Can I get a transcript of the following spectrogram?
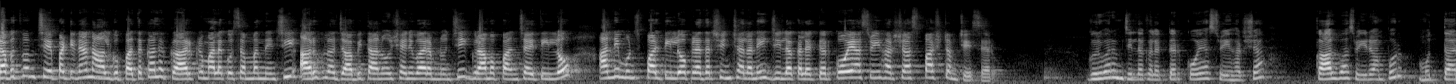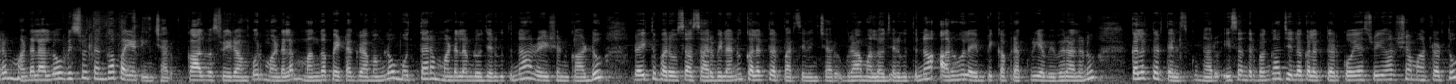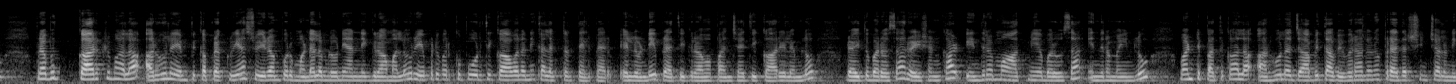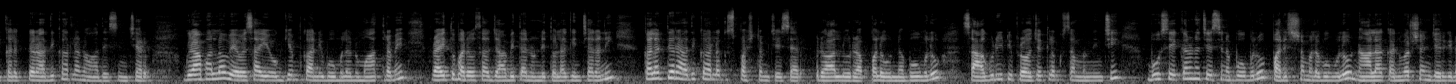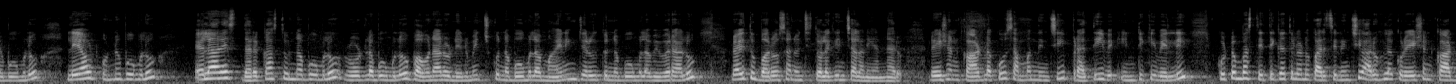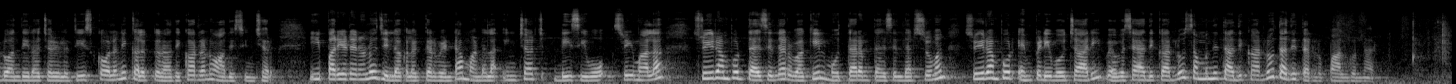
ప్రభుత్వం చేపట్టిన నాలుగు పథకాల కార్యక్రమాలకు సంబంధించి అర్హుల జాబితాను శనివారం నుంచి గ్రామ పంచాయతీల్లో అన్ని మున్సిపాలిటీల్లో ప్రదర్శించాలని జిల్లా కలెక్టర్ కోయా శ్రీహర్ష స్పష్టం చేశారు. గురువారం జిల్లా కలెక్టర్ కోయా శ్రీహర్ష కాల్వ శ్రీరాంపూర్ ముత్తారం మండలాల్లో విస్తృతంగా పర్యటించారు. కాల్వ శ్రీరాంపూర్ మండలం మంగపేట గ్రామంలో ముత్తారం మండలంలో జరుగుతున్న ration card Rythu Bharosa సర్వేలను collector పరిశీలించారు. గ్రామాల్లో జరుగుతున్న అర్హుల ఎంపిక ప్రక్రియ వివరాలను కలెక్టర్ తెలుసుకున్నారు. ఈ సందర్భంగా జిల్లా కలెక్టర్ కోయ శ్రీహర్ష మాట్లాడుతూ ప్రభుత్వ కార్యక్రమాల అర్హుల ఎంపిక ప్రక్రియ శ్రీరాంపూర్ మండలంలోని అన్ని గ్రామాల్లో రేపటి వరకు పూర్తి కావాలని కలెక్టర్ తెలిపారు. ఎల్లుండి ప్రతి గ్రామ పంచాయతీ కార్యాలయంలో రైతు భరోసా రేషన్ కార్డు ఇంద్రమ్మ ఆత్మీయ భరోసా ఇంద్రమ్మ ఇండ్లు వంటి పథకాల అర్హుల జాబితా వివరాలను ప్రదర్శించాలని కలెక్టర్ అధికారులను ఆదేశించారు. గ్రామాల్లో వ్యవసాయ యోగ్యం కాని భూములను మాత్రమే రైతు భరోసా జాబితా నుండి తొలగించాలని కలెక్టర్ అధికారులకు స్పష్టం చేశారు. రాళ్ళు రప్పలు ఉన్న భూములు సాగునీటి ప్రాజెక్టులకు సంబంధించి భూసేకరణ చేసిన భూములు పరిశ్రమల భూములు నాలా కన్వర్షన్ జరిగిన భూములు లేఅవుట్ ఉన్న భూములు ఎల్ఆర్ఎస్ దరఖాస్తు ఉన్న భూములు రోడ్ల భూములు భవనాలు నిర్మించుకున్న భూముల మైనింగ్ జరుగుతున్న భూముల వివరాలు రైతు భరోసా నుంచి తొలగించాలని అన్నారు. రేషన్ కార్డులకు సంబంధించి ప్రతి ఇంటికి వెళ్ళి కుటుంబ స్థితిగతులను పరిశీలించి అర్హులకు రేషన్ కార్డు అందేలా చర్యలు తీసుకోవాలని కలెక్టర్ అధికారులను ఆదేశించారు. ఈ పర్యటనలో జిల్లా కలెక్టర్ వెంట మండల in charge DCO Srimala Srirampur tahsildar Vakeel Mutharam tahsildar Suman Srirampur MPDO Chari వ్యవసాయ అధికారులు సంబంధిత అధికారులు తదితరులు పాల్గొన్నారు.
